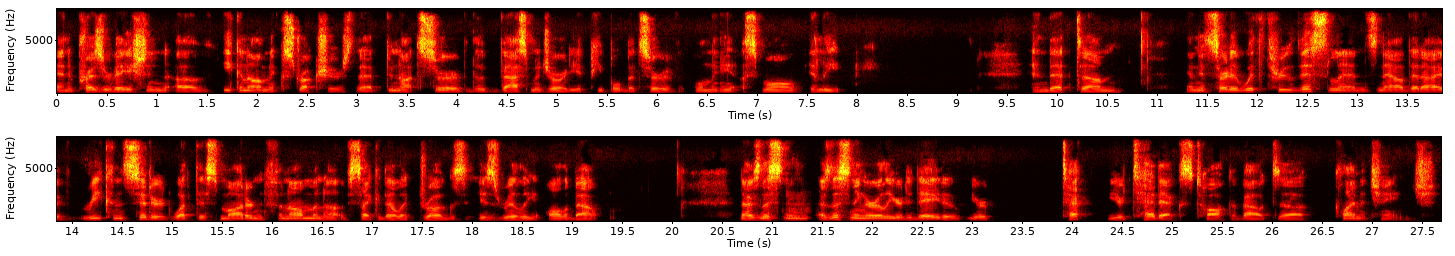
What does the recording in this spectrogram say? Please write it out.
and preservation of economic structures that do not serve the vast majority of people but serve only a small elite. And that, um, and it's sort of with through this lens now that I've reconsidered what this modern phenomena of psychedelic drugs is really all about. Now, I was listening. I was listening earlier today to your tech, your TEDx talk about uh, climate change,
